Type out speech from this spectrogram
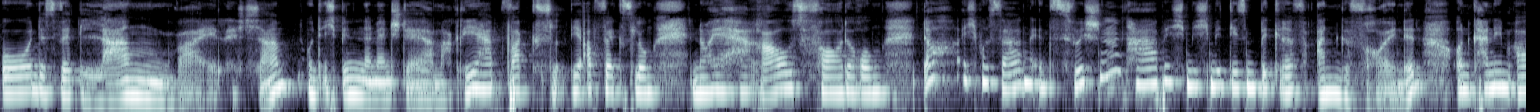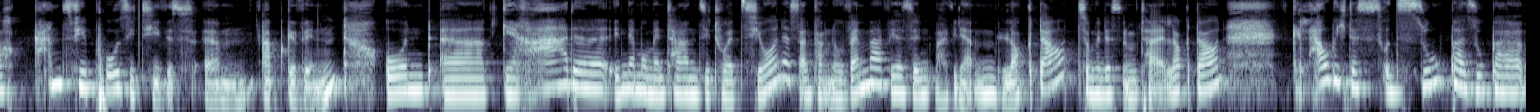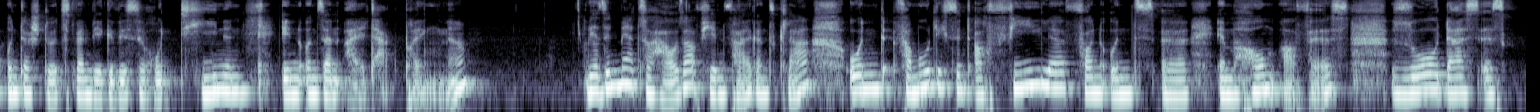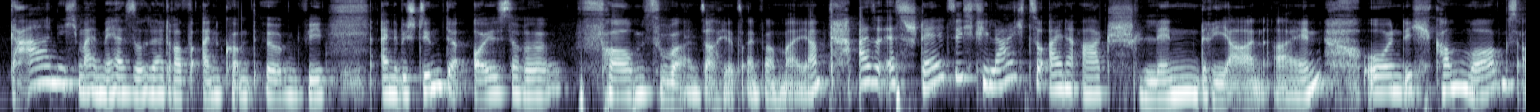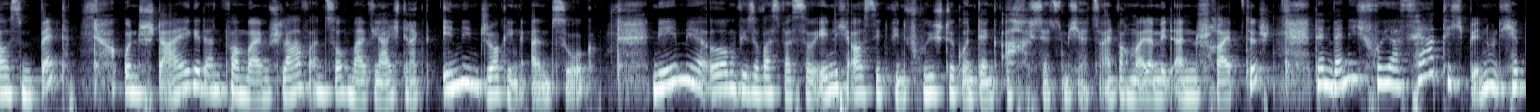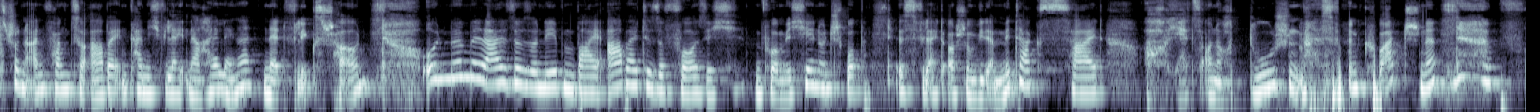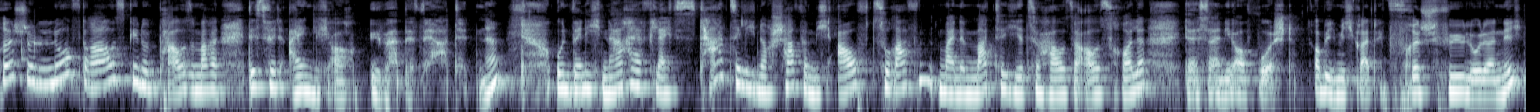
und es wird langweilig. Ja, und ich bin ein Mensch, der mag die, Abwechsl die Abwechslung, neue Herausforderungen. Doch ich muss sagen, inzwischen habe ich mich mit diesem Begriff angefreundet und kann ihm auch ganz viel Positives ähm, abgewinnen. Und äh, gerade in der momentanen Situation ist Anfang November, wir sind mal wieder im Lockdown, zumindest im Teil Lockdown, glaube ich, dass es uns super, super unterstützt, wenn wir gewisse Routinen in unseren Alltag bringen. Ne? Wir sind mehr zu Hause, auf jeden Fall, ganz klar. Und vermutlich sind auch viele von uns äh, im Homeoffice, so dass es gar nicht mal mehr so darauf ankommt, irgendwie eine bestimmte äußere Form zu wahren, sag ich jetzt einfach mal, ja. Also es stellt sich vielleicht so eine Art Schlendrian ein und ich komme morgens aus dem Bett und steige dann von meinem Schlafanzug mal gleich direkt in den Jogginganzug nehme mir irgendwie sowas, was so ähnlich aussieht wie ein Frühstück und denke, ach, ich setze mich jetzt einfach mal damit an den Schreibtisch. Denn wenn ich früher fertig bin und ich jetzt schon anfangen zu arbeiten, kann ich vielleicht nachher länger Netflix schauen und mümmel also so nebenbei, arbeite so vor sich, vor mich hin und schwupp, ist vielleicht auch schon wieder Mittagszeit. Ach, jetzt auch noch duschen, was für ein Quatsch, ne? Frische Luft rausgehen und Pause machen, das wird eigentlich auch überbewertet, ne? Und wenn ich nachher vielleicht tatsächlich noch schaffe, mich aufzuraffen, meine Matte hier zu Hause ausrolle, da ist eigentlich auch wurscht, ob ich mich gerade frisch fühle oder nicht.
